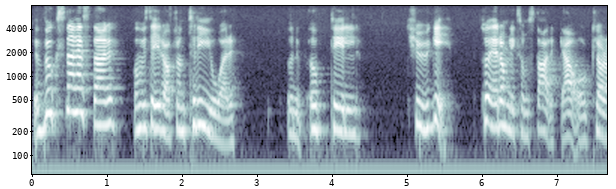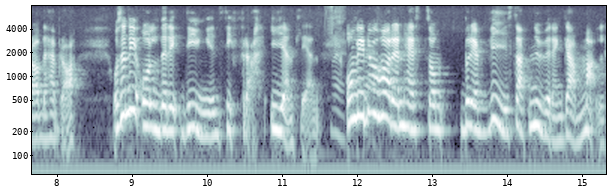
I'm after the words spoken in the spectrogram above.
Vuxna hästar, om vi säger då från 3 år upp till 20, så är de liksom starka och klarar av det här bra. Och sen är ålder, det är ingen siffra egentligen. Nej. Om vi nu har en häst som börjar visa att nu är den gammal.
